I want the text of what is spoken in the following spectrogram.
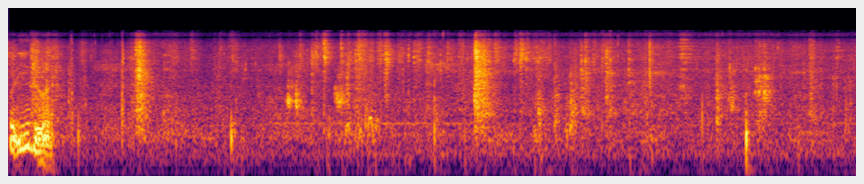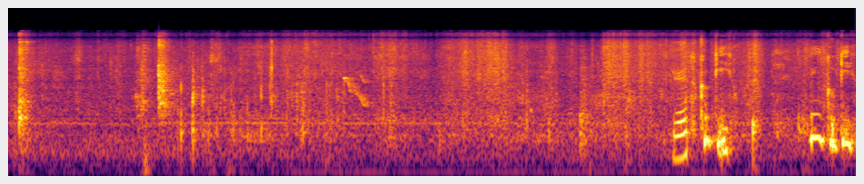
What are you doing? It's Cookie. Hey, Cookie.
